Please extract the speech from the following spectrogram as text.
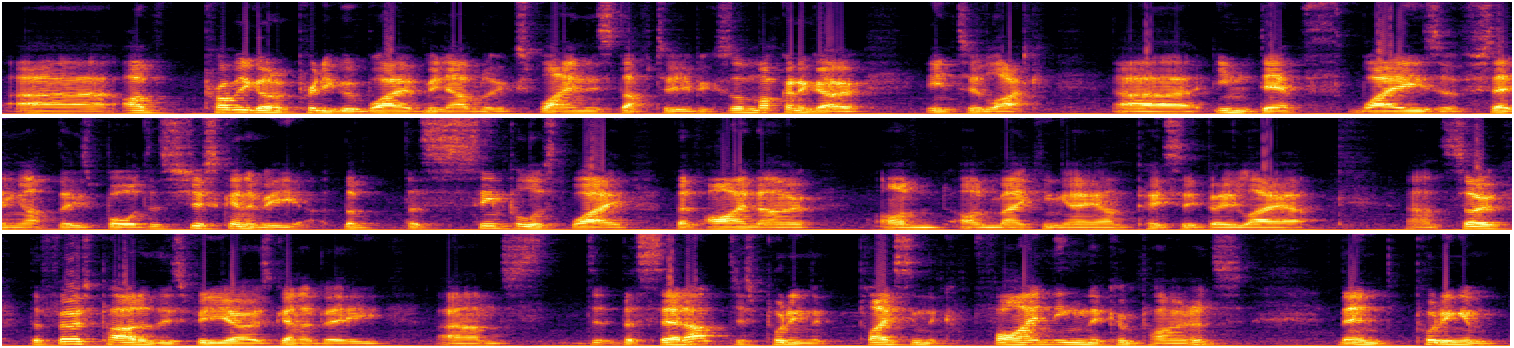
uh, I've probably got a pretty good way of being able to explain this stuff to you because I'm not going to go into like uh, in-depth ways of setting up these boards. It's just going to be the, the simplest way that I know on on making a um, PCB layout. Um, so the first part of this video is going to be um, the setup, just putting the placing the finding the components, then putting them,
